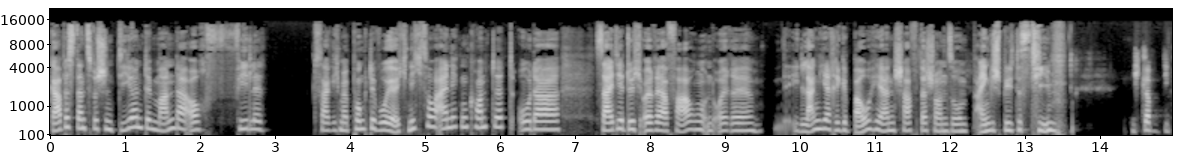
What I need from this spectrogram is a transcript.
Gab es dann zwischen dir und dem Mann da auch viele, sage ich mal, Punkte, wo ihr euch nicht so einigen konntet? Oder seid ihr durch eure Erfahrung und eure langjährige Bauherrenschaft da schon so ein eingespieltes Team? Ich glaube, die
